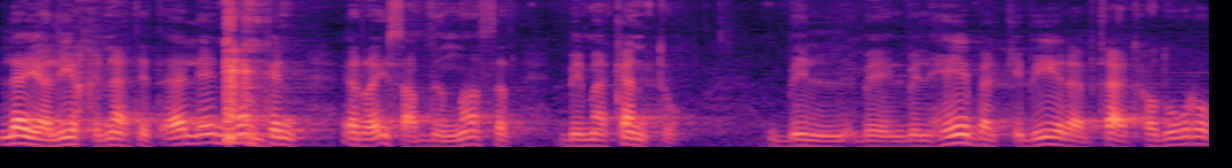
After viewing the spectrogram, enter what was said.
لا يليق إنها تتقال لأن ممكن الرئيس عبد الناصر بمكانته بال- بال- بالهيبة الكبيرة بتاعت حضوره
